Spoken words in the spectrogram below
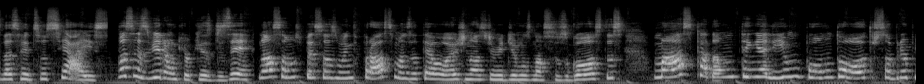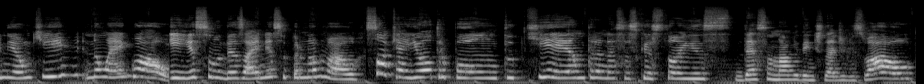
das redes sociais. Vocês viram o que eu quis dizer? Nós somos pessoas muito próximas até hoje, nós dividimos nossos gostos, mas cada um tem ali um ponto ou outro sobre opinião que não é igual. E isso no design é super normal. Só que aí outro ponto que entra nessas questões dessa nova identidade visual,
